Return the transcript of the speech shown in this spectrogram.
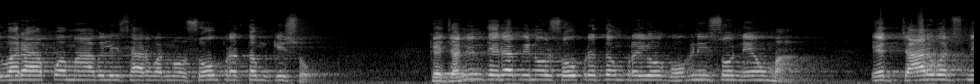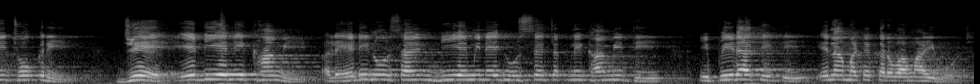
દ્વારા આપવામાં આવેલી સારવારનો સૌ પ્રથમ કિસ્સો કે જનીન થેરાપીનો સૌપ્રથમ પ્રયોગ ઓગણીસો નેવમાં એક ચાર વર્ષની છોકરી જે એડીએની ખામી એટલે એડિનોસાઇન ડીએમિનેજ ઉત્સેચકની ખામીથી એ પીડાતી હતી, એના માટે કરવામાં આવ્યો છે.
